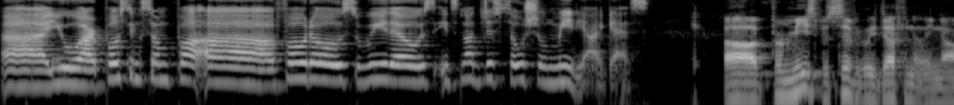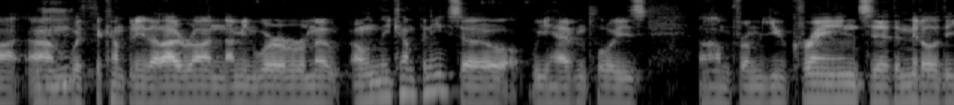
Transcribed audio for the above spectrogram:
uh, you are posting some po- uh, photos, videos. It's not just social media, I guess. Uh, for me specifically, definitely not. Um, With the company that I run, I mean, we're a remote only company, so we have employees um, from Ukraine to the middle of the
